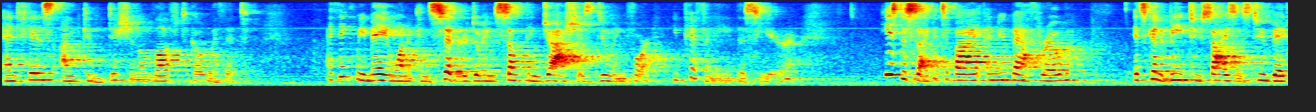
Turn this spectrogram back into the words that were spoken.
and his unconditional love to go with it. I think we may want to consider doing something Josh is doing for Epiphany this year. He's decided to buy a new bathrobe. It's going to be two sizes too big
